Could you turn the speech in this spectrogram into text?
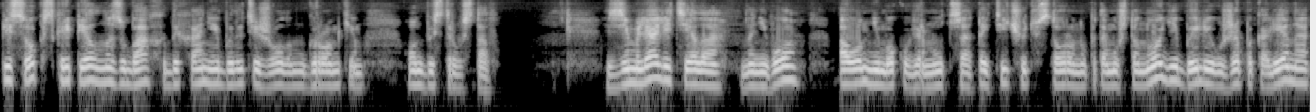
песок скрипел на зубах, дыхание было тяжелым, громким. Он быстро устал. Земля летела на него, а он не мог увернуться, отойти чуть в сторону, потому что ноги были уже по колено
